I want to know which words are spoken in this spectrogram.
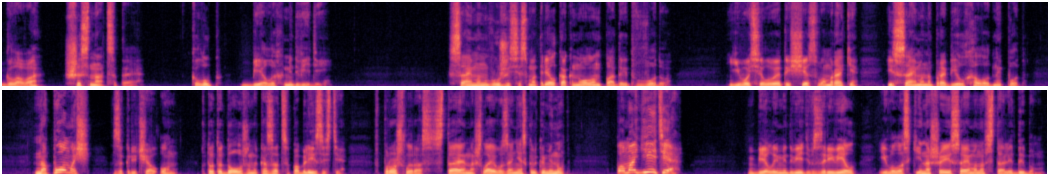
Глава 16. Клуб белых медведей. Саймон в ужасе смотрел, как Нолан падает в воду. Его силуэт исчез во мраке, и Саймона пробил холодный пот. «На помощь!» — закричал он. Кто-то должен оказаться поблизости. В прошлый раз стая нашла его за несколько минут. «Помогите!» Белый медведь взревел, и волоски на шее Саймона встали дыбом.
